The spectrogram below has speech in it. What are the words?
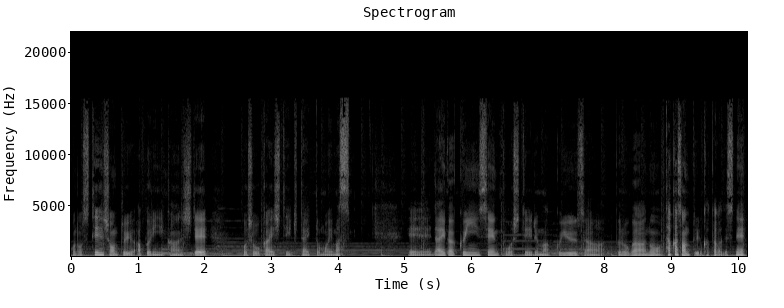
このステーションというアプリに関してご紹介していきたいと思います。えー、大学院専攻している Mac ユーザー、ブロガーのタカさんという方がですね、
